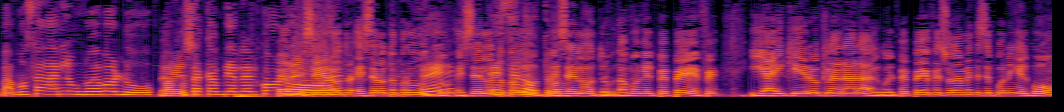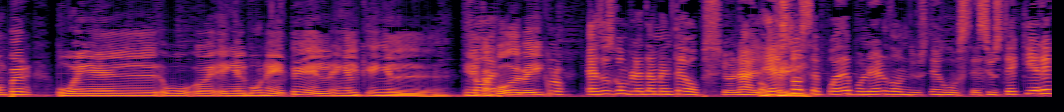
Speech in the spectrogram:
vamos a darle un nuevo look, Pero vamos ese- a cambiarle el color. Pero ese es el otro, ese es el otro producto, ¿Eh? ese es el otro Es el producto, otro. ese es el otro. Estamos en el PPF y ahí quiero aclarar algo. El PPF solamente se pone en el bumper o en el o- o en el bonete, en, en el en el en el So, capó del vehículo. Eso es completamente opcional. Esto se puede poner donde usted guste. Si usted quiere,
